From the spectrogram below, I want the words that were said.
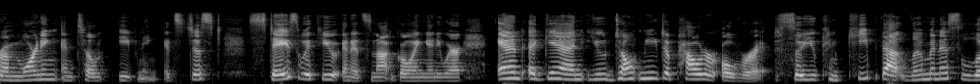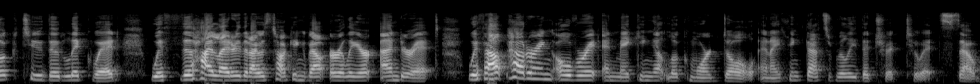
from morning until evening. It's just stays with you and it's not going anywhere. And again you don't need to powder over it. So you can keep that luminous look to the liquid with the highlighter that i was talking about earlier under it without powdering over it and making it look more dull. And i think that's really the trick to it. So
